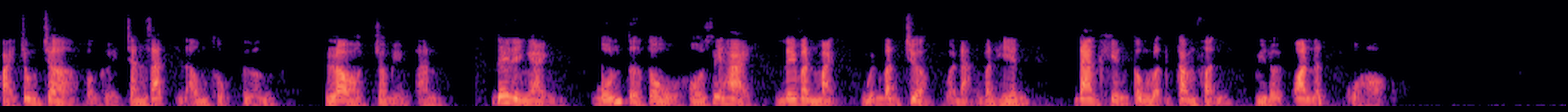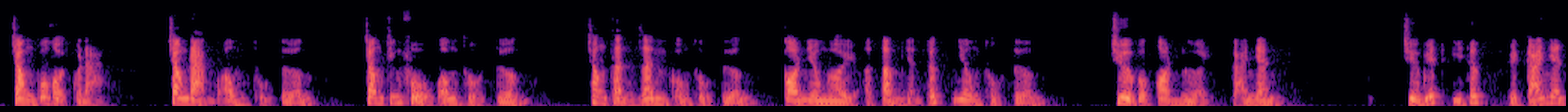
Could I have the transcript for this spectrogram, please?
phải trông chờ vào người chăn dắt là ông Thủ tướng, lo cho miếng ăn. Đây là hình ảnh bốn tử tù Hồ Duy Hải, Lê Văn Mạnh, Nguyễn Văn Trưởng và Đặng Văn Hiến đang khiến công luận căm phẫn vì nỗi oan ức của họ. Trong quốc hội của Đảng, trong đảng của ông Thủ tướng, trong chính phủ của ông Thủ tướng, trong thần dân của ông Thủ tướng còn nhiều người ở tầm nhận thức như ông Thủ tướng, chưa có con người cá nhân, chưa biết ý thức về cá nhân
